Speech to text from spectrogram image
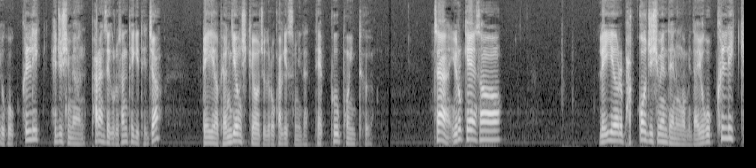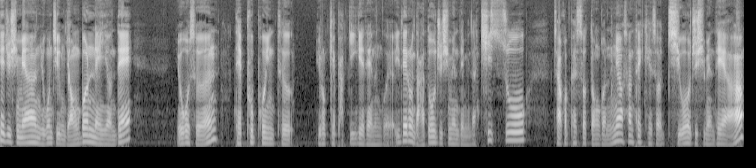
요거 클릭해 주시면 파란색으로 선택이 되죠? 레이어 변경시켜 주도록 하겠습니다. 데프 포인트. 자, 이렇게 해서 레이어를 바꿔 주시면 되는 겁니다. 요거 클릭해 주시면 요건 지금 0번 레이어인데 요것은 데프 포인트 이렇게 바뀌게 되는 거예요. 이대로 놔둬 주시면 됩니다. 치수 작업했었던 거는요. 선택해서 지워 주시면 돼요.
